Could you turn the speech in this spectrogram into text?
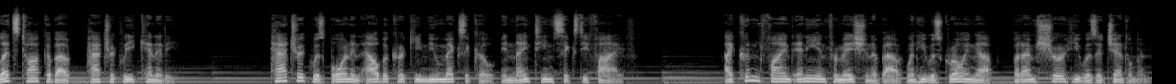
Let's talk about Patrick Lee Kennedy. Patrick was born in Albuquerque, New Mexico in 1965. I couldn't find any information about when he was growing up but I'm sure he was a gentleman.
